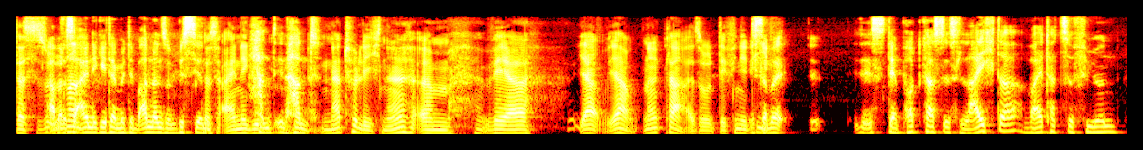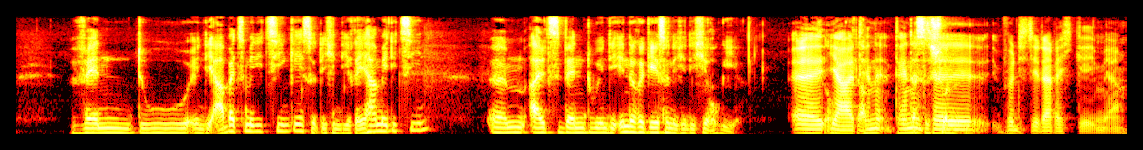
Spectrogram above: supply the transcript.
Das ist, aber das eine geht ja mit dem anderen so ein bisschen das eine geht, Hand in Hand. Natürlich, ne? Ähm, wer, ja, ja, ne, klar, also definitiv. Ich sag mal, ist, der Podcast ist leichter weiterzuführen, wenn du in die Arbeitsmedizin gehst und nicht in die Reha-Medizin, ähm, als wenn du in die innere gehst und nicht in die Chirurgie. Äh, so, ja, ten, tendenziell würde ich dir da recht geben, ja.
